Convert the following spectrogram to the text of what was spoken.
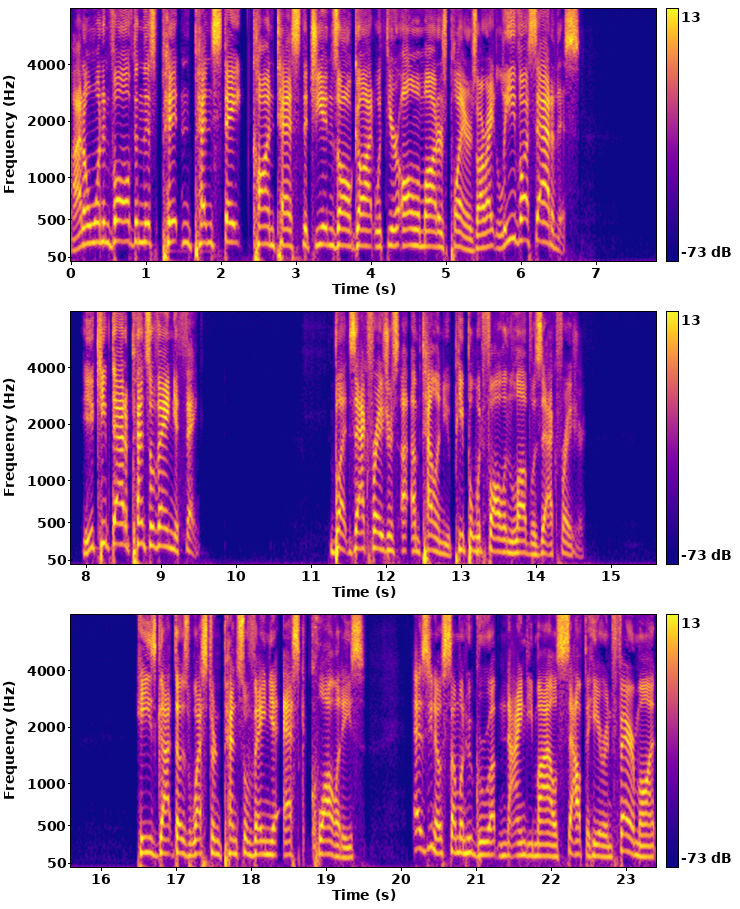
I don't want involved in this Pitt and Penn State contest that Yins all got with your alma mater's players, all right? Leave us out of this. You keep that a Pennsylvania thing. But Zach Frazier's, I'm telling you, people would fall in love with Zach Frazier. He's got those Western Pennsylvania esque qualities. As, you know, someone who grew up 90 miles south of here in Fairmont,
